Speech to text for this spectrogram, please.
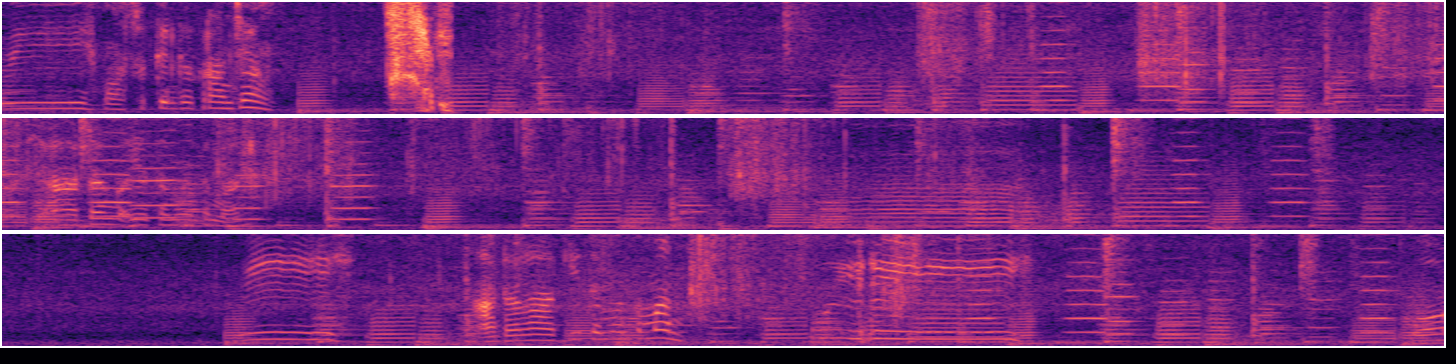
Wih masukin ke keranjang. Masih ada nggak ya teman-teman? Wih, ada lagi teman-teman. Wih, wow,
